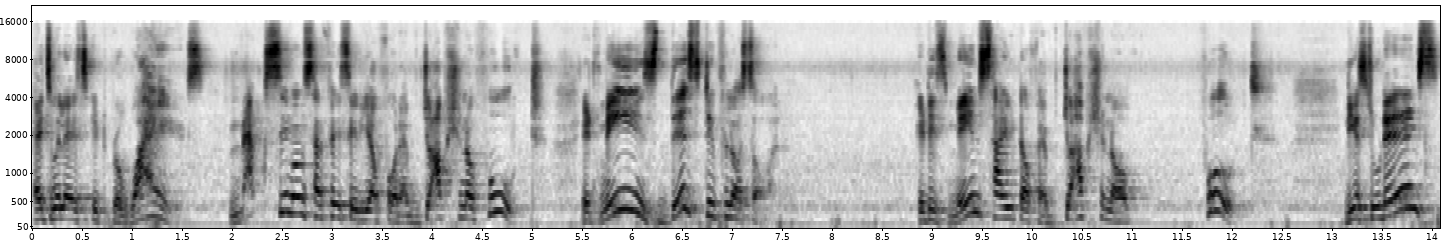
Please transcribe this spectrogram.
as well as it provides maximum surface area for absorption of food. It means this typhlosole, it is main site of absorption of food. Dear students,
